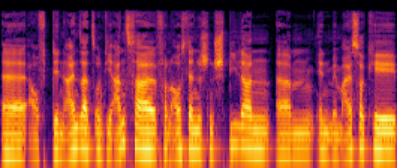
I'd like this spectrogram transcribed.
äh, auf den Einsatz und die Anzahl von ausländischen Spielern ähm, in, im Eishockey,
